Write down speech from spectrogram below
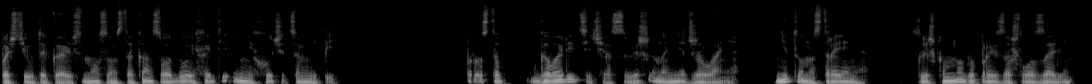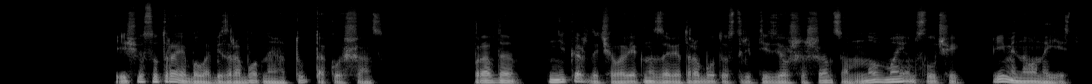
Почти утыкаюсь носом в стакан с водой, хотя и не хочется мне пить. Просто говорить сейчас совершенно нет желания. Не то настроение. Слишком много произошло за день. Еще с утра я была безработной, а тут такой шанс. Правда, не каждый человек назовет работу стриптизерши шансом, но в моем случае именно он и есть.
